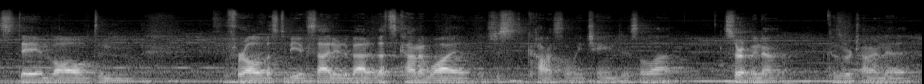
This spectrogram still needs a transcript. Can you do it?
stay involved and for all of us to be excited about it. That's kind of why it just constantly changes a lot. Certainly not because we're trying to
